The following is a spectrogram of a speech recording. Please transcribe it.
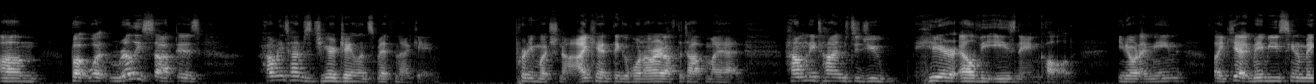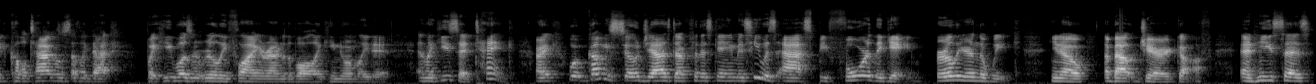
Um, but what really sucked is how many times did you hear Jaylon Smith in that game? Pretty much not. I can't think of one right off the top of my head. How many times did you hear LVE's name called? You know what I mean? Like, yeah, maybe you've seen him make a couple tackles and stuff like that, but he wasn't really flying around to the ball like he normally did. And like you said, tank. All right. What got me so jazzed up for this game is he was asked before the game, earlier in the week, you know, about Jared Goff, and he says,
